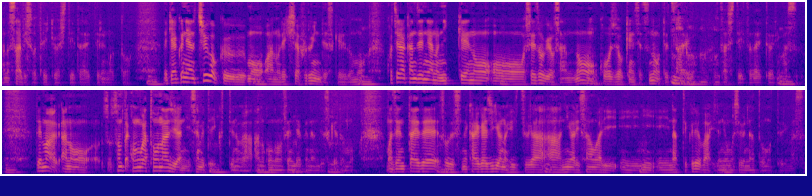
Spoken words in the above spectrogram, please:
あのサービスを提供していただいているのと、うん、で逆にあの中国もあの歴史は古いんですけれども、うん、こちらは完全にあの日系の製造業さんの工場建設のお手伝いをさせていただいております。でまあ、あのその他今後は東南アジアに攻めていくっていうのがあの今後の戦略なんですけれども、まあ、全体でそうですね海外事業の比率が2割3割になってくれば非常に面白いなと思っております。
